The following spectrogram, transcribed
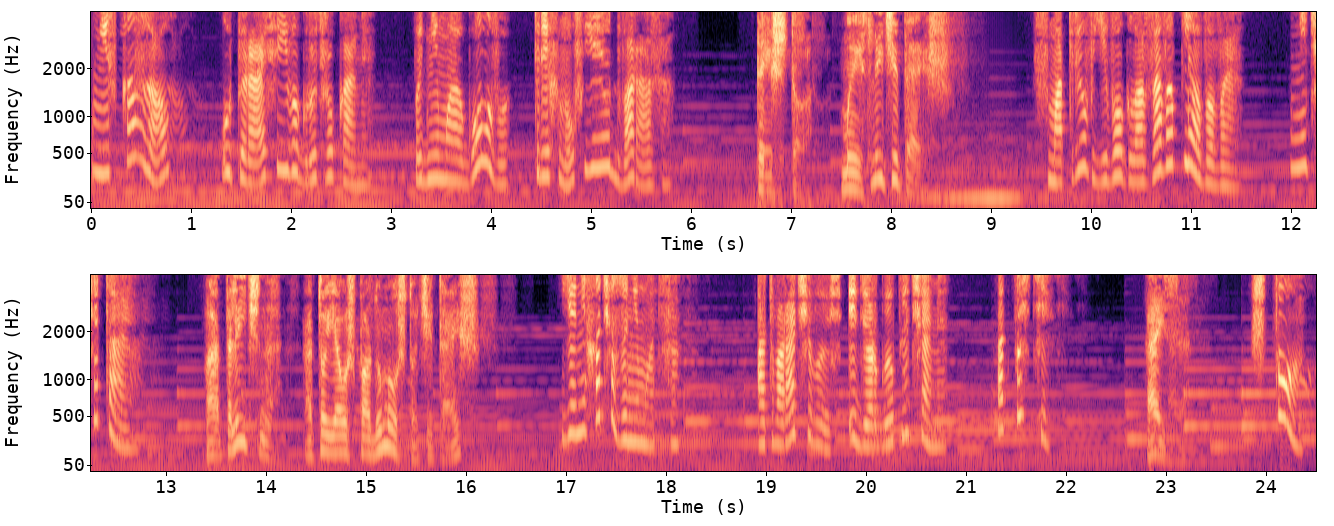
«Не сказал», упираясь в его грудь руками. Поднимаю голову, тряхнув ею два раза. «Ты что, мысли читаешь?» Смотрю в его глаза, выплевывая. «Не читаю». «Отлично, а то я уж подумал, что читаешь». Я не хочу заниматься. Отворачиваюсь и дергаю плечами. Отпусти. Айса. Что?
